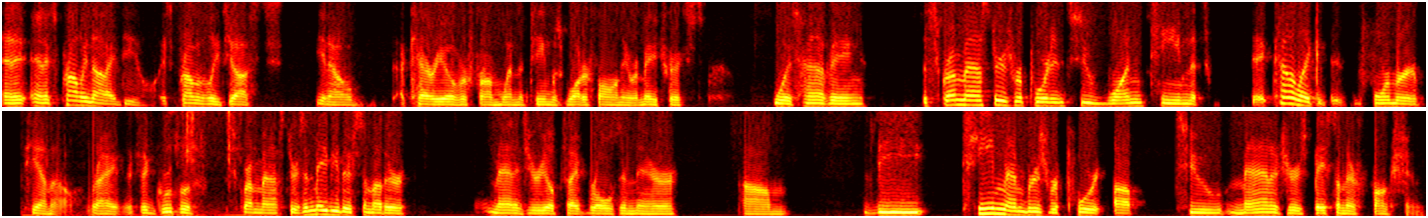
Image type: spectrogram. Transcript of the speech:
and, it, and it's probably not ideal. It's probably just, you know, a carryover from when the team was waterfall and they were matrixed, was having the scrum masters report into one team that's kind of like former PMO, right? It's a group of scrum masters, and maybe there's some other managerial type roles in there. Um, the team members report up to managers based on their function.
